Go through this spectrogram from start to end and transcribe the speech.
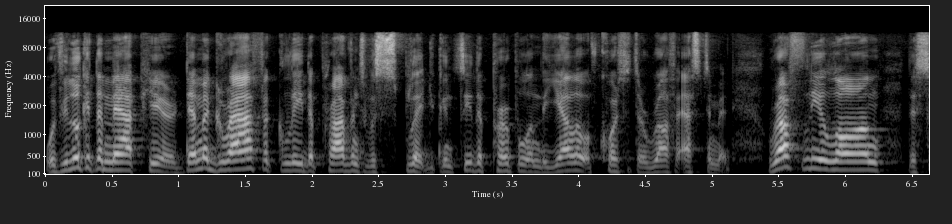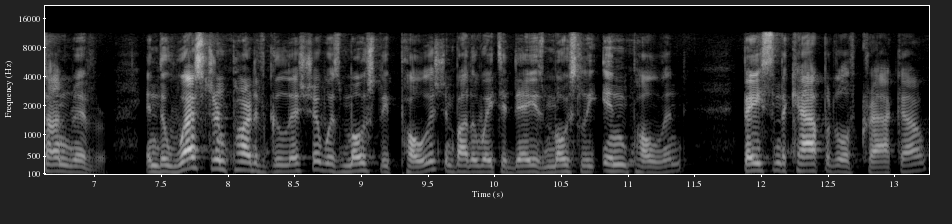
Well, if you look at the map here, demographically, the province was split. You can see the purple and the yellow. Of course, it's a rough estimate. Roughly along the San River. In the western part of Galicia was mostly Polish, and by the way, today is mostly in Poland, based in the capital of Krakow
